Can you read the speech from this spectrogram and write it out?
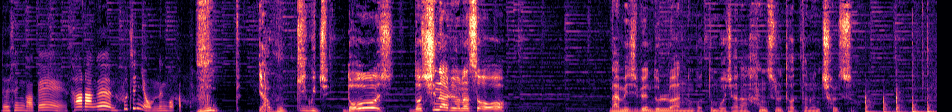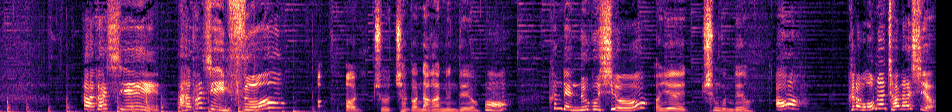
내 생각에 사랑은 후진이 없는 것 같아. 웃, 야, 웃기고, 있지. 너, 너 시나리오나 써. 남의 집에 눌러 앉는 것도 모자라 한술 더 떠는 철수. 아가씨, 아가씨 있어? 아, 저, 잠깐 나갔는데요? 어? 근데 누구시오? 아, 예, 친구인데요. 어? 그럼 오면 전화시오.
